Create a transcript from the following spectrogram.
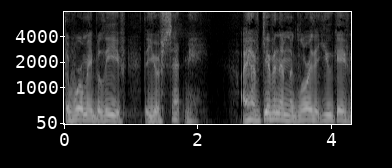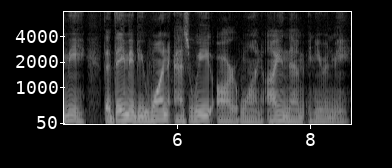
the world may believe that you have sent me. I have given them the glory that you gave me, that they may be one as we are one, I and them and you and me,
